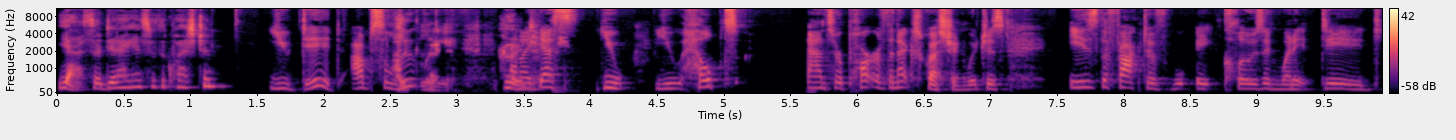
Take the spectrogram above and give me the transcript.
yeah. So did I answer the question? You did absolutely, Good. and I guess you you helped answer part of the next question, which is is the fact of it closing when it did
